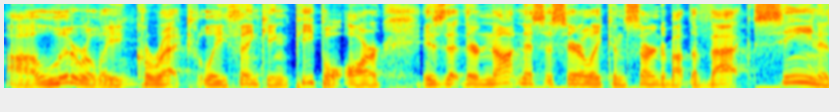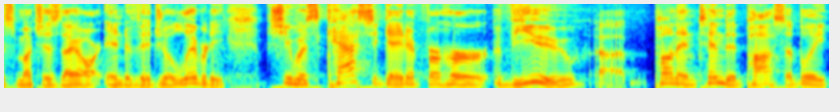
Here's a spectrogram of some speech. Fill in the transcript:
uh, literally, correctly thinking people are, is that they're not necessarily concerned about the vaccine as much as they are individual liberty. She was castigated for her view, uh, pun intended, possibly,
